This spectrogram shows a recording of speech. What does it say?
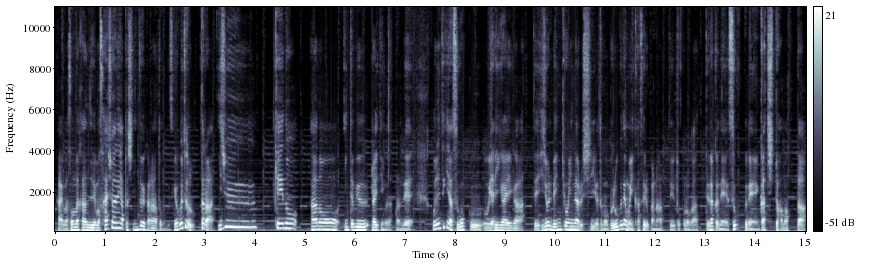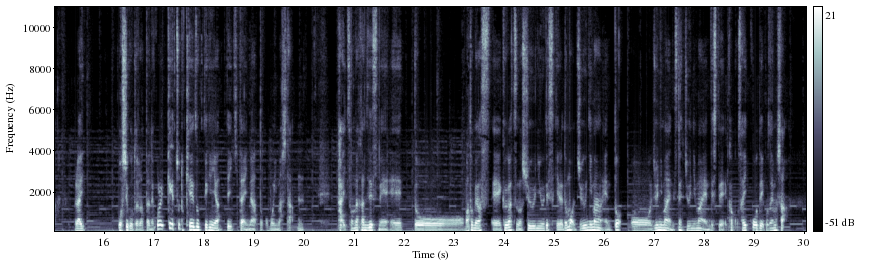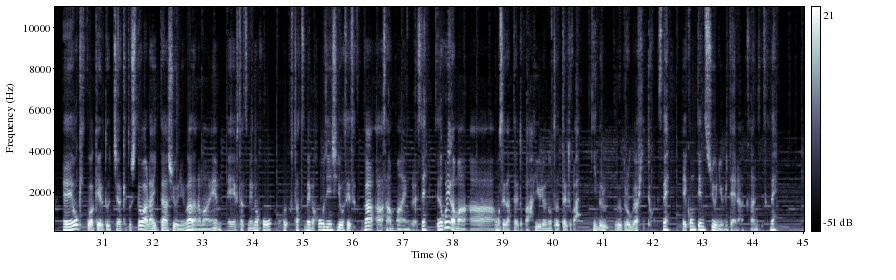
はい。まあそんな感じで、まあ最初はね、やっぱしんどいかなと思うんですけど、これちょっと、ただ、移住系の、あの、インタビューライティングだったんで、個人的にはすごくやりがいがあって、非常に勉強になるし、あともうブログでも活かせるかなっていうところがあって、なんかね、すごくね、ガチッとハマったライお仕事だったんで、これちょっと継続的にやっていきたいなと思いました。うん。はい、そんな感じですね。えー、っと、まとめます。えー、9月の収入ですけれども、12万円と、12万円ですね。12万円でして、過去最高でございました。えー、大きく分けると内訳としては、ライター収入が7万円、えー、2つ目の方、2つ目が法人資料制作が3万円ぐらいですね。で、残りがまあ、音声だったりとか、有料ノートだったりとか、Kindle、ブログアフィリとかですね、え、コンテンツ収入みたいな感じですかね。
